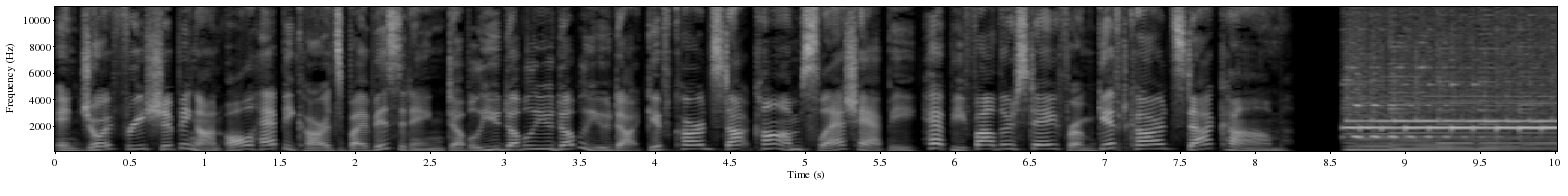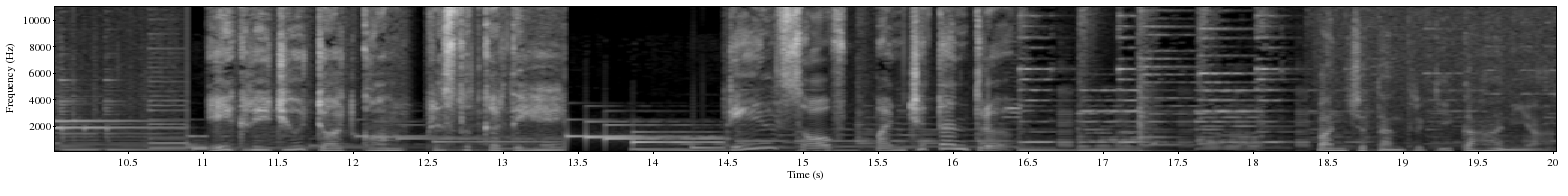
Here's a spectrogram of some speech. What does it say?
Enjoy free shipping on all Happy cards by visiting www.giftcards.com/happy. Happy Father's Day from giftcards.com. एक रेडियो डॉट कॉम प्रस्तुत करते हैं। टेल्स ऑफ़ पंचतंत्र पंचतंत्र की कहानियाँ।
